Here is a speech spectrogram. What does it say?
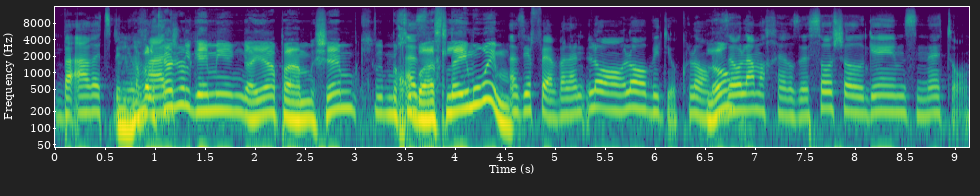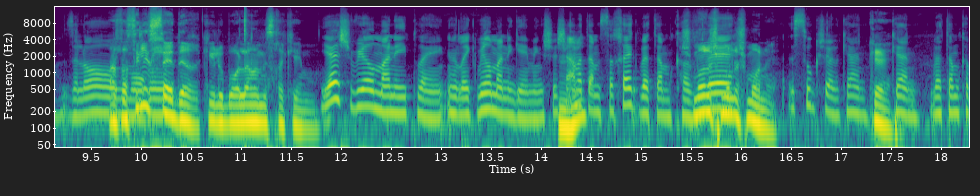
בארץ במיוחד. אבל casual gaming היה פעם שם מכובס להימורים. אז יפה, אבל אני, לא, לא בדיוק, לא. לא? זה עולם אחר, זה social games נטו, זה לא אז תעשי לי הימורים. סדר, כאילו, בעולם המשחקים. יש real money playing, like real money gaming, ששם אתה משחק ואתה מקווה... 888. סוג של, כן, כן. כן. כן. ואתה מקו-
